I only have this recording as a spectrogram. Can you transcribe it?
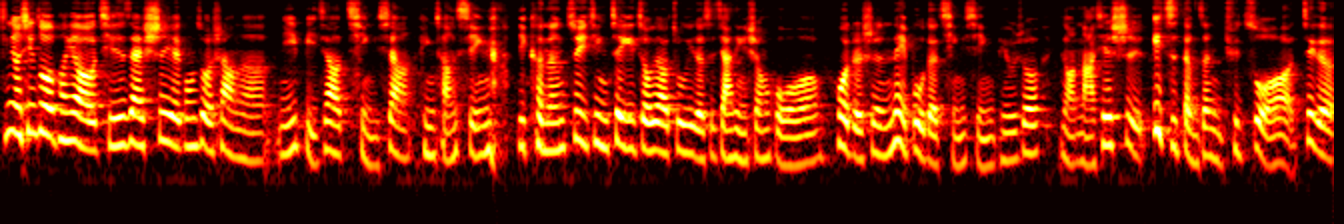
金牛星座的朋友，其实，在事业工作上呢，你比较倾向平常心。你可能最近这一周要注意的是家庭生活，或者是内部的情形，比如说哪哪些事一直等着你去做，这个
